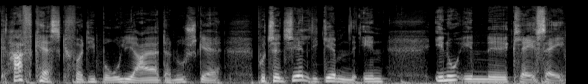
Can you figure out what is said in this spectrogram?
kafkask for de boligejere, der nu skal potentielt igennem en, endnu en øh, klagesag.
